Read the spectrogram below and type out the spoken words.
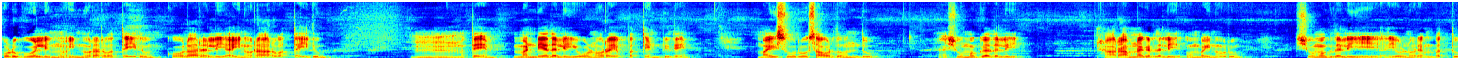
ಕೊಡಗುವಲ್ಲಿ ಇನ್ನೂರ ಅರವತ್ತೈದು ಕೋಲಾರಲ್ಲಿ ಐನೂರ ಅರವತ್ತೈದು ಮತ್ತು ಮಂಡ್ಯದಲ್ಲಿ ಏಳ್ನೂರ ಎಪ್ಪತ್ತೆಂಟು ಇದೆ. ಮೈಸೂರು ಸಾವಿರದ ಒಂದು, ಶಿವಮೊಗ್ಗದಲ್ಲಿ ರಾಮನಗರದಲ್ಲಿ ಒಂಬೈನೂರು, ಶಿವಮೊಗ್ಗದಲ್ಲಿ ಏಳ್ನೂರ ಎಂಬತ್ತು,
